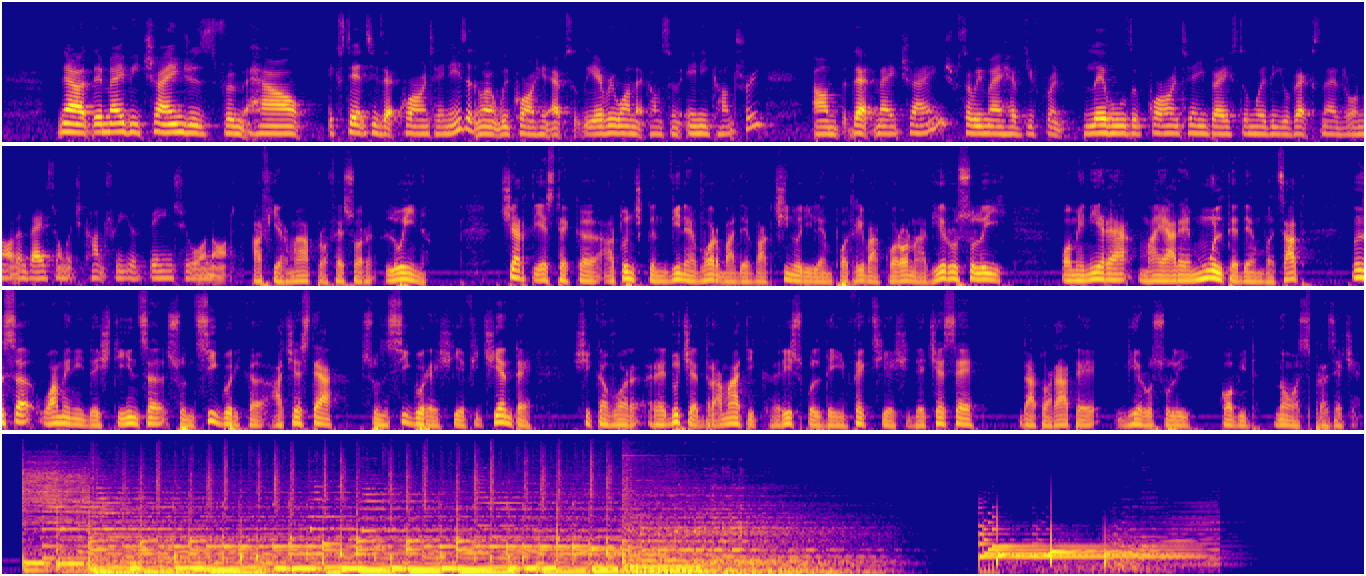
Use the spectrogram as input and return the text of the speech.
Now, there may be changes from how extensive that quarantine is. At the moment, we quarantine absolutely everyone that comes from any country, um, but that may change. So we may have different levels of quarantine based on whether you're vaccinated or not and based on which country you've been to or not. Afirma profesor Luin. Cert este că atunci când vine vorba de vaccinurile împotriva coronavirusului, omenirea mai are multe de învățat, însă oamenii de știință sunt siguri că acestea sunt sigure și eficiente și că vor reduce dramatic riscul de infecție și decese datorate virusului COVID-19.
